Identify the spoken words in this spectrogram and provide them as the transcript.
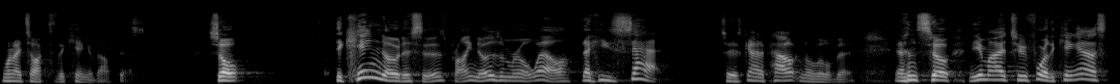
when I talk to the king about this. So the king notices, probably knows him real well, that he's sad. So he's kind of pouting a little bit. And so Nehemiah 2 4, the king asked,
